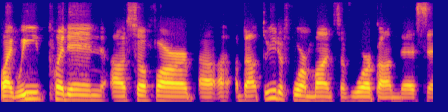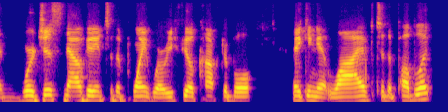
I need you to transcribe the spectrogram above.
Like we put in uh, so far uh, about three to four months of work on this and we're just now getting to the point where we feel comfortable making it live to the public.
